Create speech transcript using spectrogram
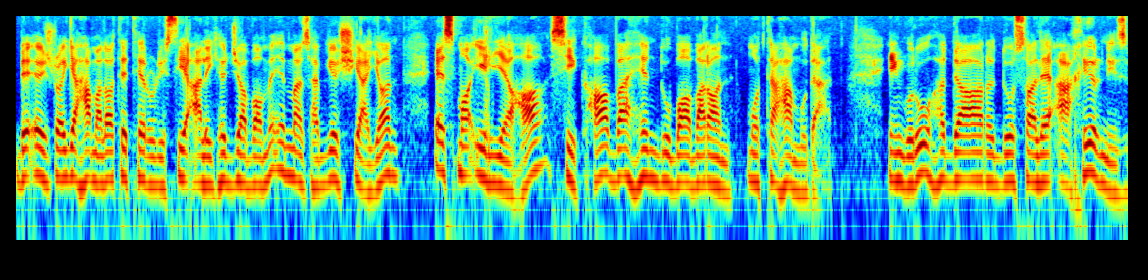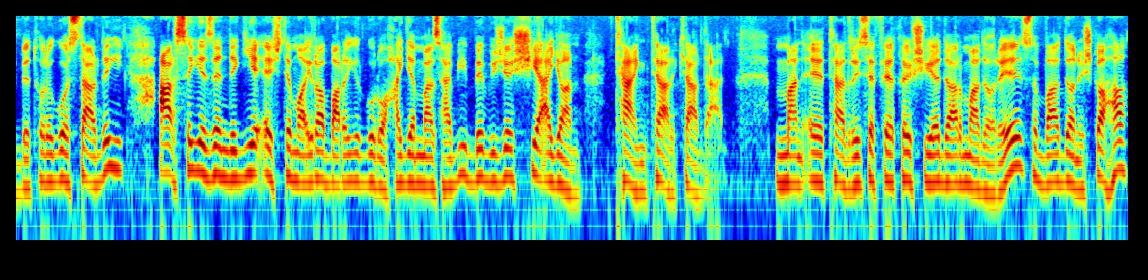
به اجرای حملات تروریستی علیه جوامع مذهبی شیعیان، اسماعیلیه ها، سیک ها و هندو باوران متهم بودند. این گروه در دو سال اخیر نیز به طور گسترده عرصه زندگی اجتماعی را برای گروه های مذهبی به ویژه شیعیان تنگتر کردند. منع تدریس فقه شیعه در مدارس و دانشگاه ها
